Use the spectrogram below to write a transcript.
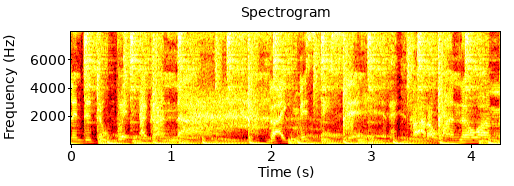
wanted to do it, I gotta Like Misty said, I don't want no one.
